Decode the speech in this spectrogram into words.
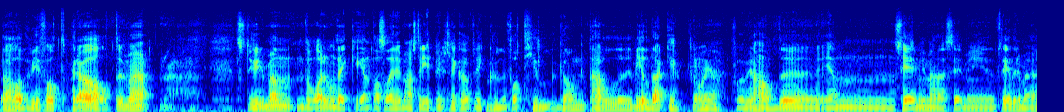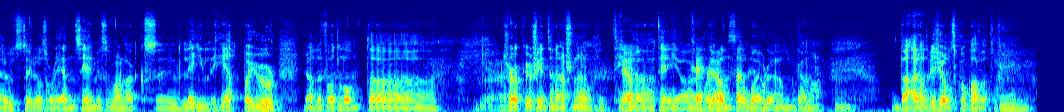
Da hadde vi fått prate med styrmenn. Det var noen dekkjenter en med striper, slik at vi kunne få tilgang til bildekket. Oh, ja. For vi hadde en semi med semitrailer med utstyr, og så var det en semi som var en slags eh, leilighet på hjul. Vi hadde fått lånt av Truckers International, Ja. TIA-klubben, ja, Cowboyklubben. Og der hadde vi kjøleskap vet du. Og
